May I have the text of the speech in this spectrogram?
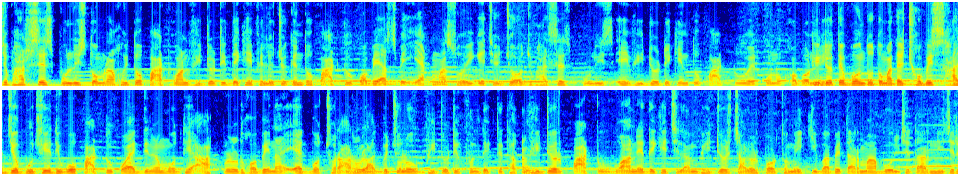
জজ ভার্সেস পুলিশ তোমরা হয়তো পার্ট ওয়ান ভিডিওটি দেখে ফেলেছো কিন্তু পার্ট টু কবে আসবে? এক মাস হয়ে গেছে জজ ভার্সেস পুলিশ এই ভিডিওটি কিন্তু পার্ট টু এর কোনো খবর ভিডিওতে বন্ধু তোমাদের ছবির সাহায্যে বুঝিয়ে দিব পার্ট টু কয়েকদিনের মধ্যে আপলোড হবে না এক বছর আরও লাগবে। চলো ভিডিওটি ফুল দেখতে থাকো। ভিডিওর পার্ট টু ওয়ানে দেখেছিলাম ভিডিওর চালুর প্রথমে কীভাবে তার মা বলছে তার নিজের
